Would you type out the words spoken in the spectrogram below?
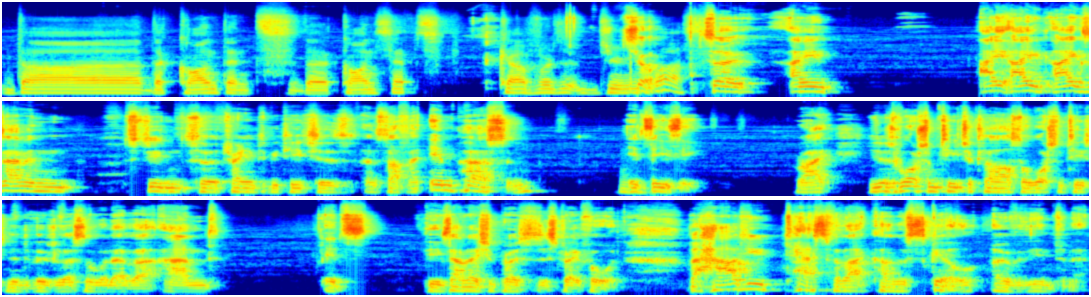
the the contents the concepts covered during Sure. class. So, I mean, I, I, I examine students who are training to be teachers and stuff. And in person, it's easy, right? You just watch them teach a class or watch them teach an individual lesson or whatever, and it's the examination process is straightforward. But how do you test for that kind of skill over the internet?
